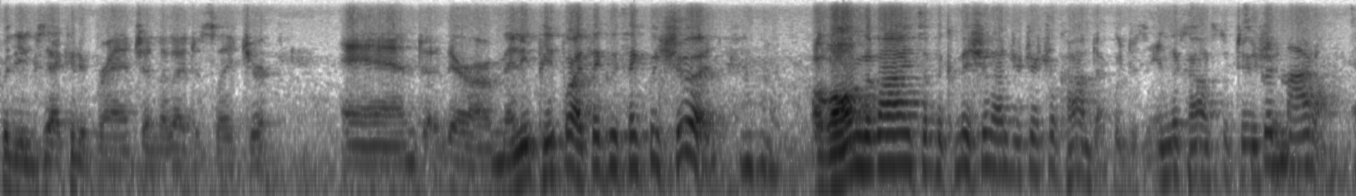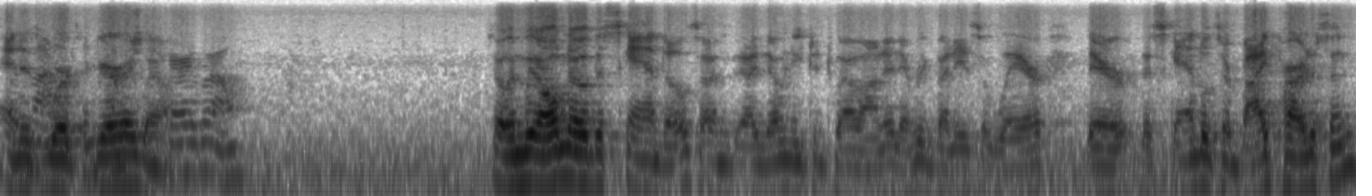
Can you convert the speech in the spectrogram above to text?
for the executive branch and the legislature. And there are many people, I think, who think we should, Mhm. along the lines of the Commission on Judicial Conduct, which is in the It's a Constitution. good model. And Good it's model. worked very well. Very well. So, and we all know the scandals, I'm- I don't need to dwell on it, everybody's aware. They're, the scandals are bipartisan,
